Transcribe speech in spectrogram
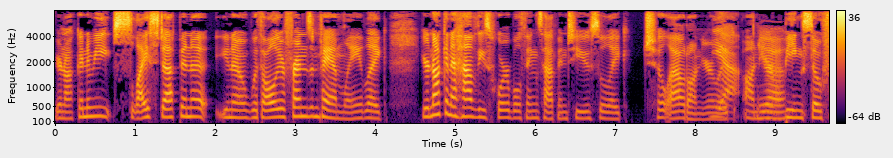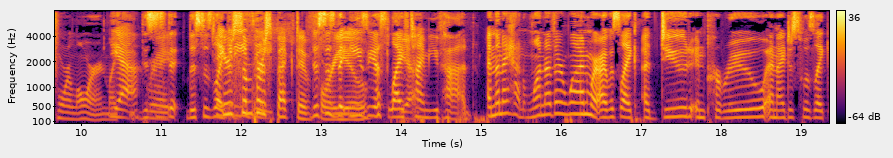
You're not going to be sliced up in a, you know, with all your friends and family. Like, you're not going to have these horrible things happen to you. So, like, chill out on your, like, on Yeah. your being so forlorn. Like, Yeah. this is the, this is like, Here's some easy. perspective. this for is the you. easiest lifetime you've had. And then I had one other one where I was like a dude in Peru and I just was like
